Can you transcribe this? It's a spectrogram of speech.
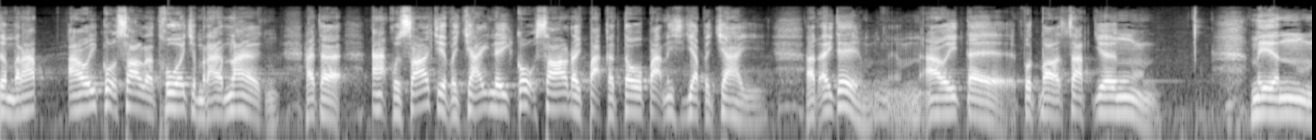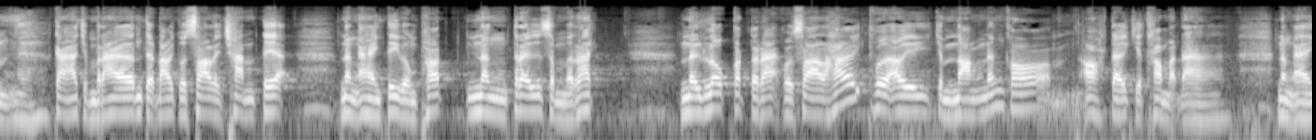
សម្រាប់ឲ្យកុសលធម៌ចម្រើនឡើងហើយថាអកុសលជាបច្ច័យនៃកុសលដោយបកតោបនិស្សយបច្ច័យអត់អីទេឲ្យតែពុទ្ធបរិស័ទយើងមានការចម្រើនទៅដោយកុសលឆន្ទៈនឹងឯងទីបំផុតនឹងត្រូវសម្រេច នៅលោកកតរៈកុសលហើយធ្វើឲ្យចំណងហ្នឹងក៏អស់ទៅជាធម្មតានឹងឯង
